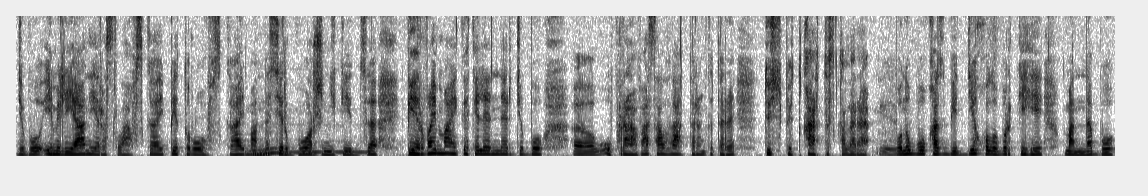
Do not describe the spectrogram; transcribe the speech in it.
же бу Емельян Ярославскай, Петровскай, манна Сергоржникидзе, первай майга келеннер э, управа саллаттарын кытары түспүт картыскалара. Оны бу каз бирди холобур кеһи манна бу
